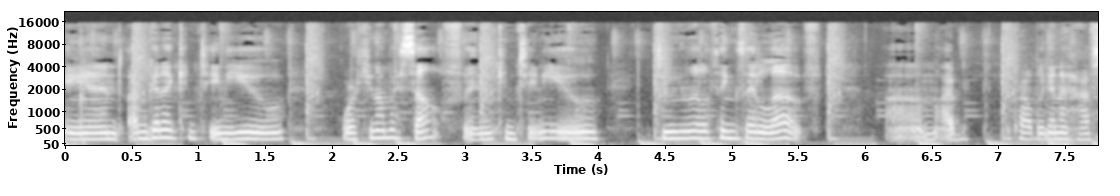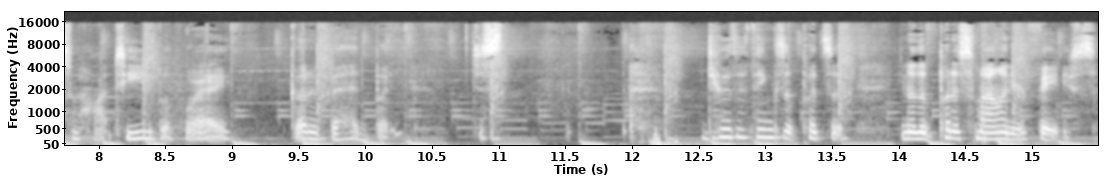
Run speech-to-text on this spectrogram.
And I'm going to continue working on myself and continue doing little things I love. Um, I'm probably going to have some hot tea before I go to bed, but just do the things that puts a you know that put a smile on your face.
